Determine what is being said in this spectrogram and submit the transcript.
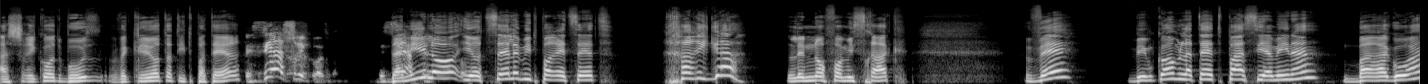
השריקות בוז וקריאות התתפטר, בשיא השריקות. דנילו. יוצא למתפרצת חריגה לנוף המשחק, ובמקום לתת פס ימינה, ברגוע,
